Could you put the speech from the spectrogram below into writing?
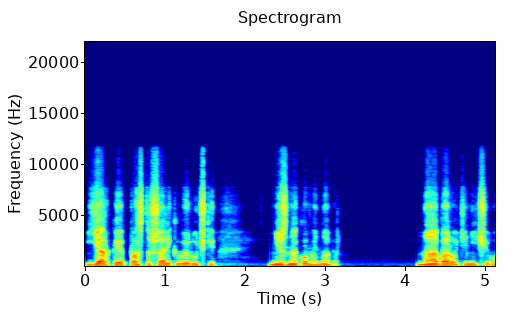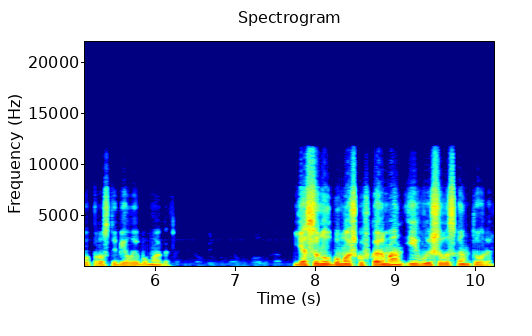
яркая паста шариковой ручки, незнакомый номер. На обороте ничего, просто белая бумага. Я сунул бумажку в карман и вышел из конторы.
